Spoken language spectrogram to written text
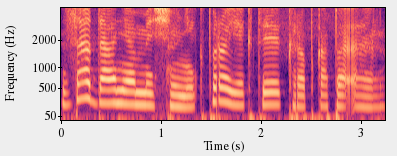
zadania myślnik projekty.pl.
